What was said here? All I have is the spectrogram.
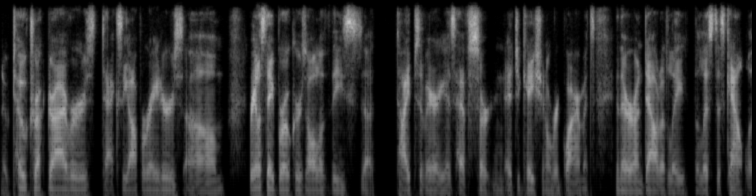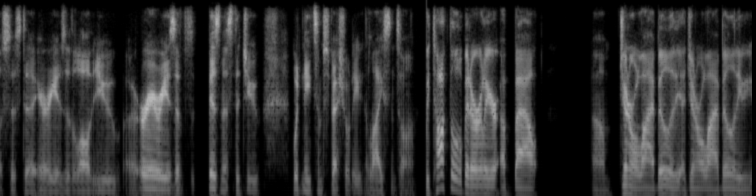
you know, tow truck drivers taxi operators um, real estate brokers all of these uh, types of areas have certain educational requirements, and there are undoubtedly the list is countless as to areas of the law that you or areas of business that you would need some specialty license on. We talked a little bit earlier about um, general liability, a general liability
